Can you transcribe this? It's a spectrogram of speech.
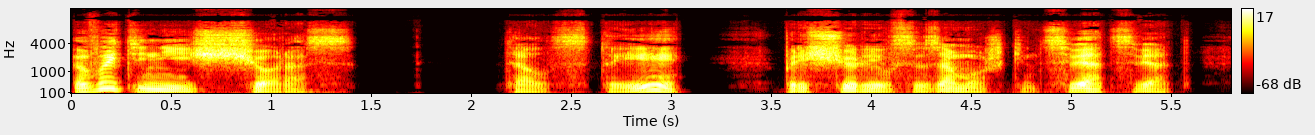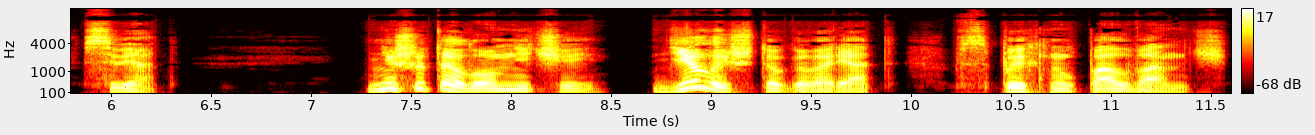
вытяни еще раз. — Толсты? — прищурился Замошкин. — Свят, свят, свят. — Не шутоломничай, делай, что говорят, — вспыхнул Пал Иваныч,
